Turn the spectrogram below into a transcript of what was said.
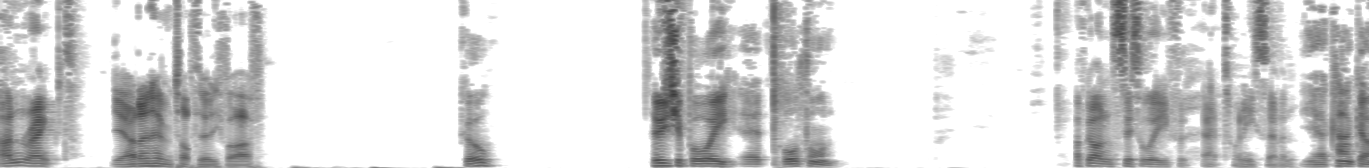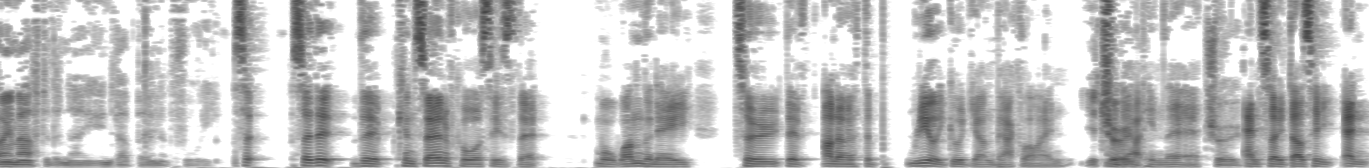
Unranked. Yeah, I don't have him top thirty five. Cool. Who's your boy at Hawthorn? I've gone Sicily for, at 27. Yeah, I can't go him after the knee. He ended up being at 40. So, so the the concern, of course, is that well, one the knee, two they've unearthed a really good young backline Yeah, true. without him there, True. and so does he? And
